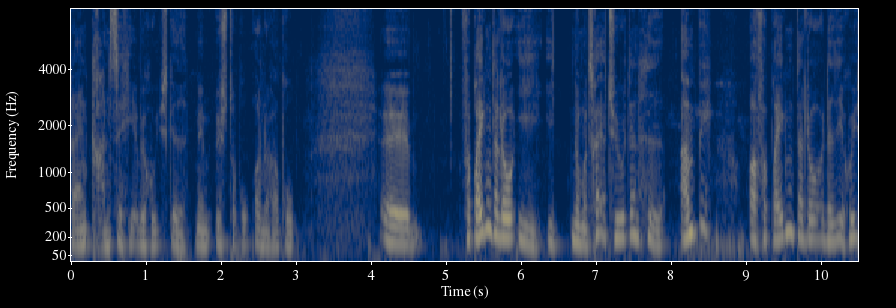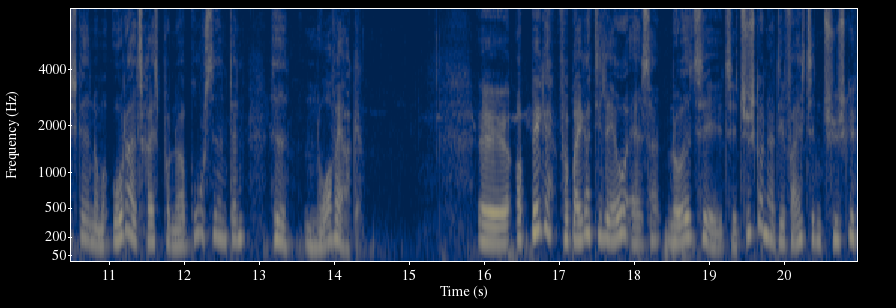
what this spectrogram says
Der er en grænse her ved Rysgade mellem Østerbro og Nørrebro. Øh, fabrikken, der lå i, i nummer 23, den hed Ambi, og fabrikken, der lå nede i Rysgade nummer 58 på Nørrebro-siden, den hed Nordværk. Øh, og begge fabrikker, de laver altså noget til, til tyskerne, og det er faktisk til den tyske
